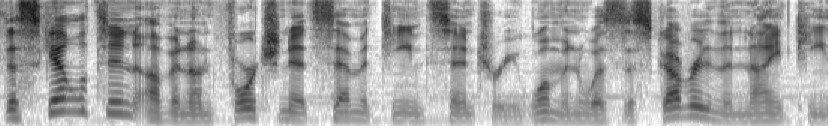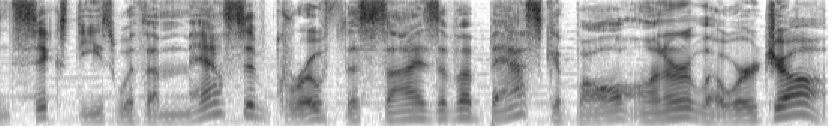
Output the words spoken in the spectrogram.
The skeleton of an unfortunate 17th century woman was discovered in the 1960s with a massive growth the size of a basketball on her lower jaw.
